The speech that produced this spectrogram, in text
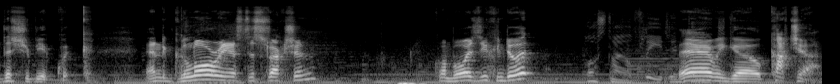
This should be a quick and glorious destruction. Come on, boys, you can do it. Hostile fleet. There we go. Gotcha.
